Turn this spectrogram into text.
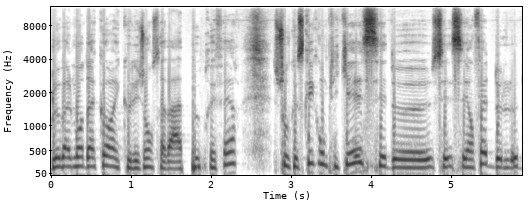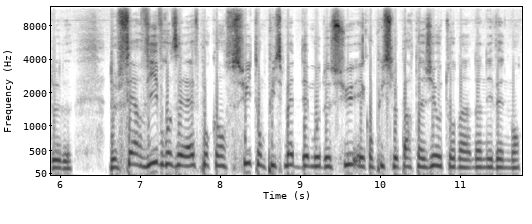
globalement d'accord et que les gens ça va à peu près faire, je trouve que ce qui est compliqué, c'est de, c'est en fait de, de, de, le faire vivre aux élèves pour qu'ensuite on puisse mettre des mots dessus et qu'on puisse le partager autour d'un événement.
